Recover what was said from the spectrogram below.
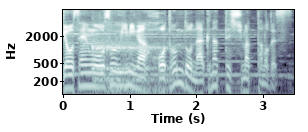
漁船を襲う意味がほとんどなくなってしまったのです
